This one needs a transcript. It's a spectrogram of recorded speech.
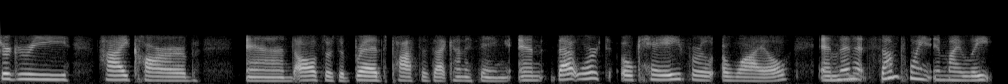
sugary, high carb, and all sorts of breads, pastas, that kind of thing. And that worked okay for a while. And mm-hmm. then at some point in my late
